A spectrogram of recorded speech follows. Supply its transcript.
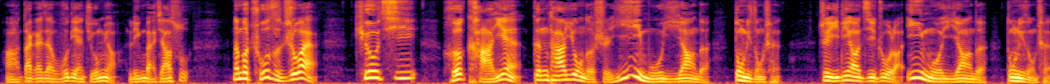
啊，大概在五点九秒零百加速。那么除此之外，Q 七和卡宴跟它用的是一模一样的动力总成。这一定要记住了，一模一样的动力总成，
